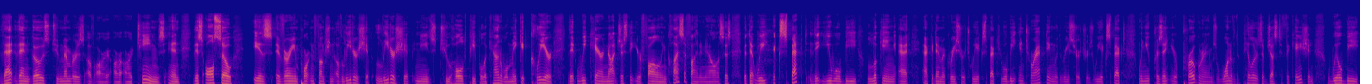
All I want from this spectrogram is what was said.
that then goes to members of our, our, our teams, and this also is a very important function of leadership. Leadership needs to hold people accountable, make it clear that we care not just that you're following classified analysis, but that we expect that you will be looking at academic research. We expect you will be interacting with researchers. We expect when you present your programs, one of the pillars of justification will be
